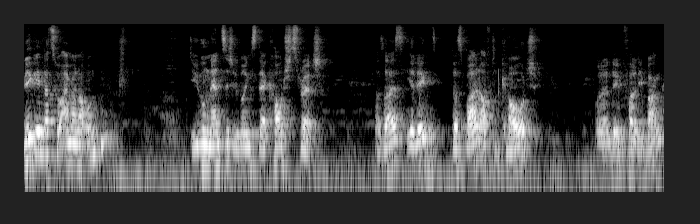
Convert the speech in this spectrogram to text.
Wir gehen dazu einmal nach unten. Die Übung nennt sich übrigens der Couch Stretch. Das heißt, ihr legt das Bein auf die Couch oder in dem Fall die Bank.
